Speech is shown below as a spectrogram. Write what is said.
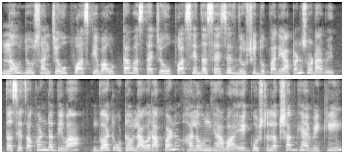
नऊ दिवसांचे उपवास किंवा उठता बसताचे उपवास हे दसऱ्याच्याच दिवशी दुपारी आपण सोडावेत. तसेच अखंड दिवा गट उठवल्यावर आपण हलवून घ्यावा. एक गोष्ट लक्षात घ्यावी की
